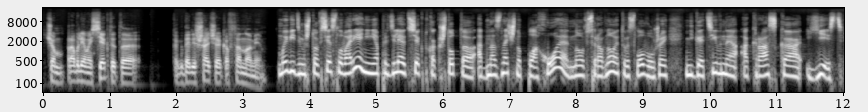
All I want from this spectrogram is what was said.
в чем проблема сект, это когда лишать человека автономии. Мы видим, что все словари, они не определяют секту как что-то однозначно плохое, но все равно у этого слова уже негативная окраска есть.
